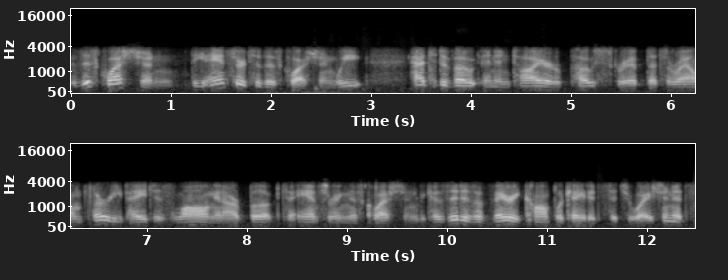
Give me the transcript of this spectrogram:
this question, the answer to this question, we had to devote an entire postscript that's around 30 pages long in our book to answering this question because it is a very complicated situation. It's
